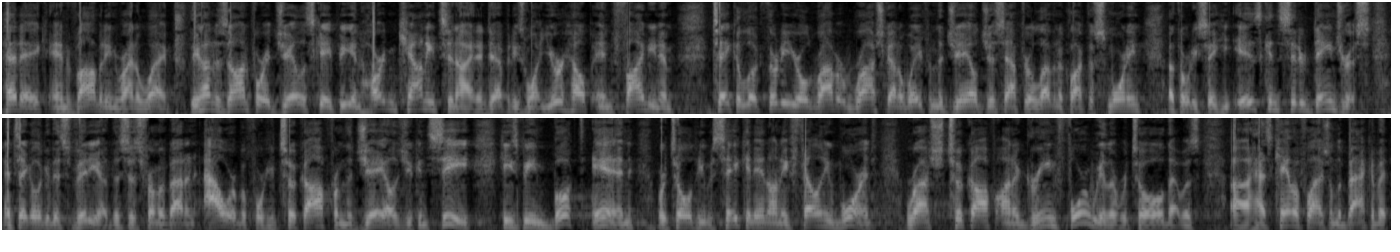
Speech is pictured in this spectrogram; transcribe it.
headache and vomiting right away. The hunt is on for a jail escapee in Hardin County tonight, and deputies want your help in finding him. Take a look. 30-year-old Robert Rush got away from the jail just after 11 o'clock this morning. Authorities say he is considered dangerous. And take a look at this video. This is from about an hour before he took off from the jail. As you can see, he's being booked in. We're told he was taken in on a felony warrant. Rush took off on a green four-wheeler, we're told, that was uh, has camouflage on the back of it.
